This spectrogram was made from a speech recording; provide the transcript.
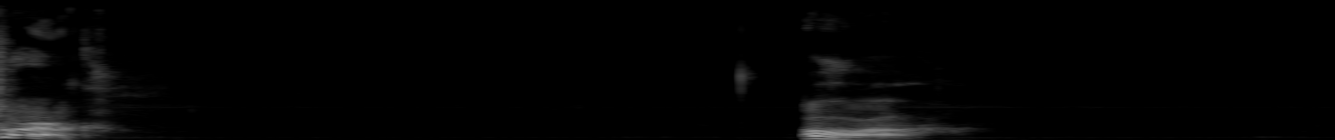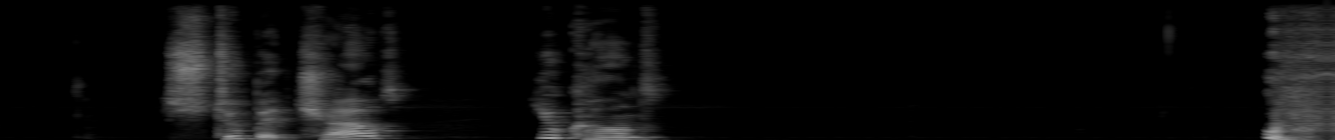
Dirk! Oh! Stupid child! You can't... Oof!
